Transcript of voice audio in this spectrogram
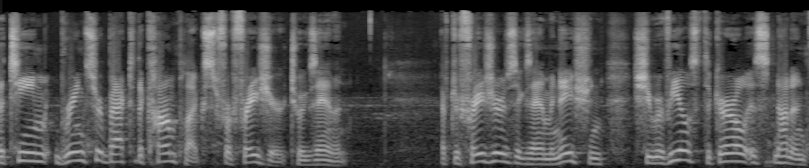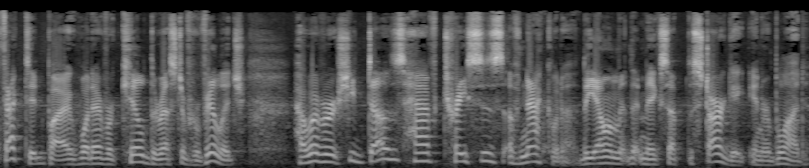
The team brings her back to the complex for Frazier to examine. After Frazier's examination, she reveals that the girl is not infected by whatever killed the rest of her village. However, she does have traces of naquadah, the element that makes up the Stargate, in her blood.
